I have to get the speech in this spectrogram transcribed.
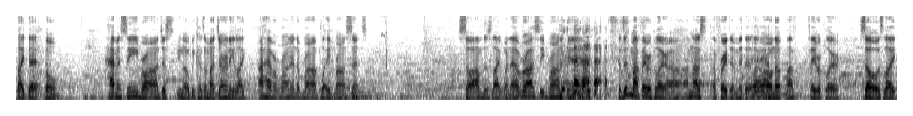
like that. Boom. Haven't seen Bron just you know because of my journey. Like I haven't run into Bron, played Bron since. So I'm just like, whenever I see Bron again, because this is my favorite player. I, I'm not afraid to admit that. Like yeah. growing up, my favorite player. So it's like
